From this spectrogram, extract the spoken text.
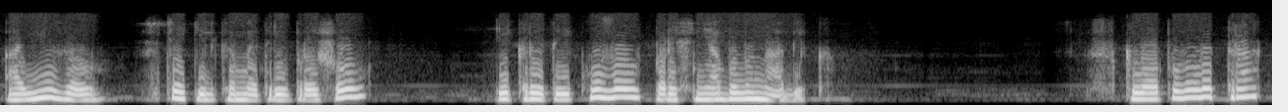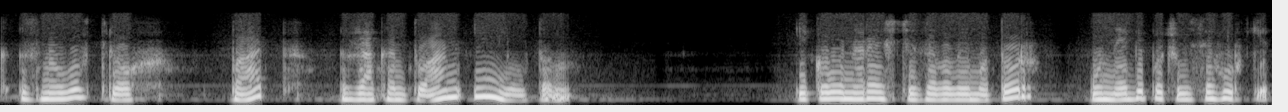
а візел ще кілька метрів пройшов, і критий кузов перехнябило набік. Склепували трак знову втрьох Пат, Жак Антуан і Мілтон. І коли нарешті завели мотор, у небі почувся гуркіт.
